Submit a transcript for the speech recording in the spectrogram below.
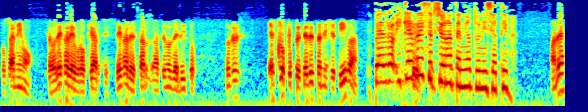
Pues ánimo, pero deja de bloquearse, deja de estar haciendo delitos. Entonces, es lo que pretende esta iniciativa. Pedro, ¿y qué recepción ha tenido tu iniciativa? ¿Vale?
